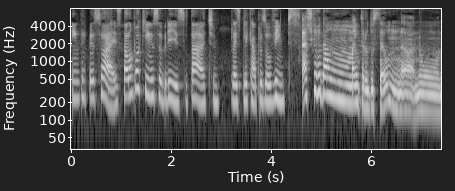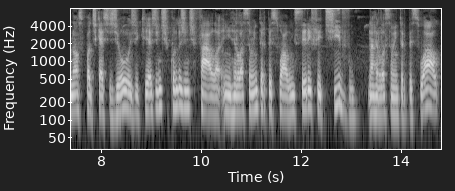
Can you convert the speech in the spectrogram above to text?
interpessoais. Fala um pouquinho sobre isso, Tati para explicar para os ouvintes? Acho que eu vou dar uma introdução na, no nosso podcast de hoje, que a gente, quando a gente fala em relação interpessoal, em ser efetivo na relação interpessoal,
